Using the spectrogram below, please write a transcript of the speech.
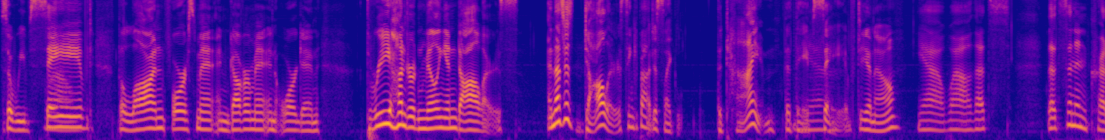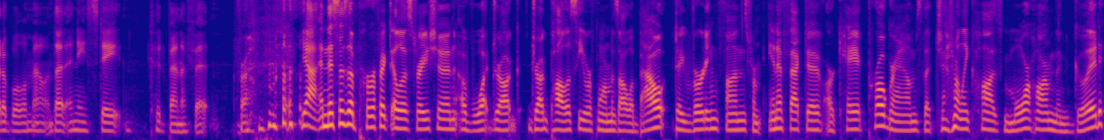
So we've saved wow. the law enforcement and government in Oregon $300 million And that's just dollars. Think about just like the time that they've Yeah. saved, you know? Yeah, wow, that's that's an incredible amount that any state could benefit from. yeah, and this is a perfect illustration of what drug drug policy reform is all about, diverting funds from ineffective, archaic programs that generally cause more harm than good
